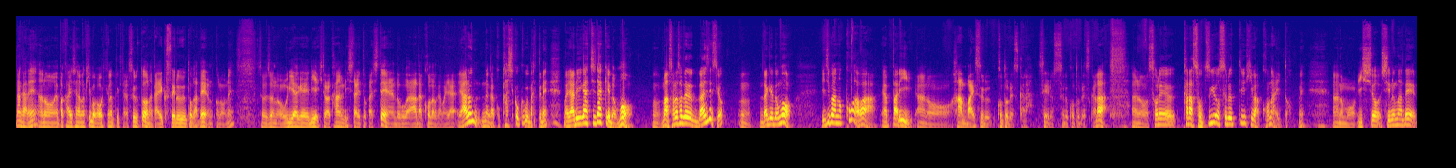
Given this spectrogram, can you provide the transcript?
なんかねあのやっぱ会社の規模が大きくなってきたりするとなんかエクセルとかでこのねそれぞれの売上利益とか管理したりとかしてどこがああだこうだとか、まあ、やるなんかこう賢くなってね、まあ、やりがちだけども、うん、まあそれはそれで大事ですよ。うん、だけども一番のコアはやっぱりあの販売することですからセールスすることですからあのそれから卒業するっていう日は来ないとね。あのもう一生死ぬまで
